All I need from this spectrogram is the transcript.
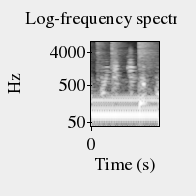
Thank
